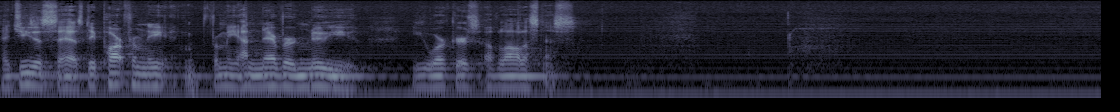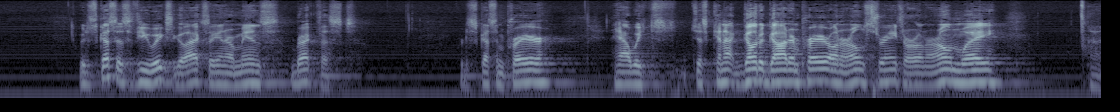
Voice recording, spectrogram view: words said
that Jesus says, Depart from me, from me, I never knew you, you workers of lawlessness. We discussed this a few weeks ago, actually, in our men's breakfast. We're discussing prayer, how we just cannot go to God in prayer on our own strength or on our own way. Uh,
